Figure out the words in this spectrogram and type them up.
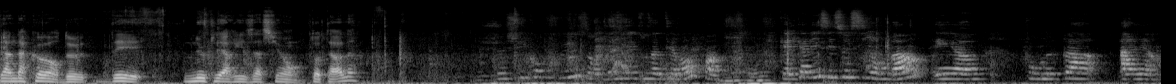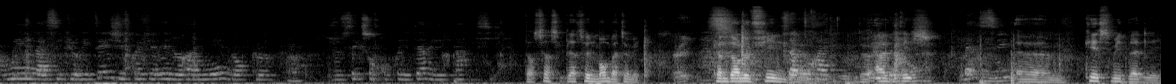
d'un accord de dénucléarisation totale. Je suis confuse, désolée de vous interrompre. Quelqu'un a laissé ceci en bas et euh, pour ne pas alarmer la sécurité, j'ai préféré le ramener. Donc euh, je sais que son propriétaire il est par ici. Attention, c'est peut-être une bombe atomique. Oui. Comme dans le film de, de Aldrich, Merci. euh, Kiss Me Deadly.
